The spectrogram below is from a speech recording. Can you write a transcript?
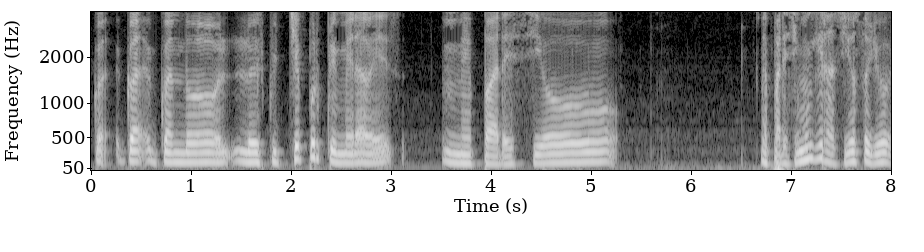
Cuando lo escuché por primera vez, me pareció. Me pareció muy gracioso. Yo,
